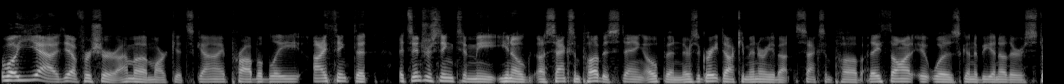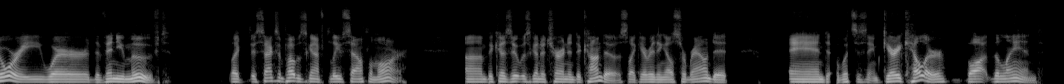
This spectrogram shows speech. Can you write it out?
Well, yeah, yeah, for sure. I'm a markets guy, probably. I think that it's interesting to me. You know, a Saxon Pub is staying open. There's a great documentary about the Saxon Pub. They thought it was going to be another story where the venue moved. Like the Saxon Pub was going to have to leave South Lamar um, because it was going to turn into condos like everything else around it. And what's his name? Gary Keller bought the land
